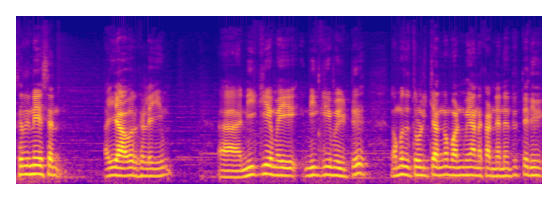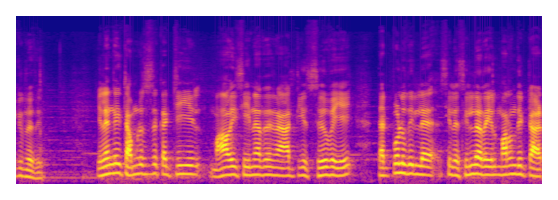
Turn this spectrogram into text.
சிறுநேசன் ஐயா அவர்களையும் நீக்கியமை நீக்கியமையிட்டு எமது தொழிற்சங்கம் வன்மையான கண்டனத்தை தெரிவிக்கின்றது. இலங்கை தமிழரசு கட்சியில் மாவை சீனதன் ஆற்றிய சேவையை தற்பொழுதுள்ள சில சில்லறையில் மறந்துவிட்டார்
